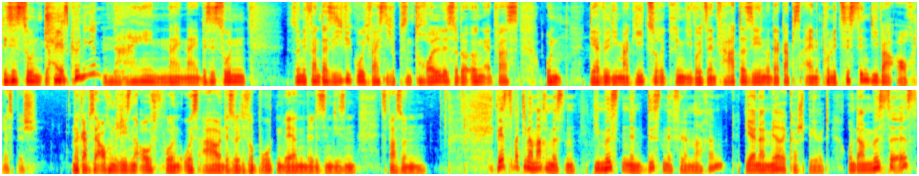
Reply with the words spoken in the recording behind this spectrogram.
das ist so ein Die Typ. Eiskönigin? Nein, nein, nein. Das ist so, ein, so eine Fantasiefigur. Ich weiß nicht, ob es ein Troll ist oder irgendetwas. Und der will die Magie zurückkriegen. Die will seinen Vater sehen. Und da gab es eine Polizistin, die war auch lesbisch. Und da gab es ja auch einen riesen Aufruhr in den USA und der sollte verboten werden, weil das in diesem, es war so ein, Weißt du, was die mal machen müssten? Die müssten einen Disney-Film machen, der in Amerika spielt. Und da müsste es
